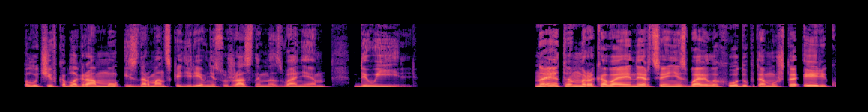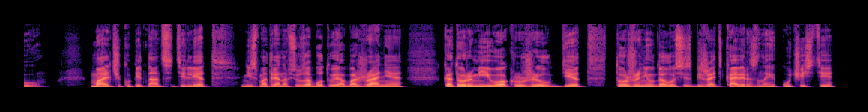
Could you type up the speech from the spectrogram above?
получив каблограмму из нормандской деревни с ужасным названием «Деуиль». На этом роковая инерция не сбавила ходу, потому что Эрику, мальчику 15 лет, несмотря на всю заботу и обожание, которыми его окружил дед, тоже не удалось избежать каверзной участи,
